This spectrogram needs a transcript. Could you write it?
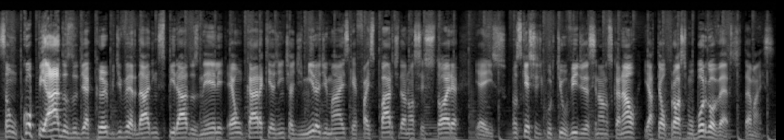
são copiados do Jack Kirby de verdade, inspirados nele. É um cara que a gente admira demais, que faz parte da nossa história, e é isso. Não esqueça de curtir o vídeo e assinar nosso canal, e até o próximo Borgoverso. Até mais.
